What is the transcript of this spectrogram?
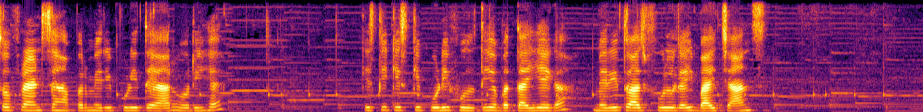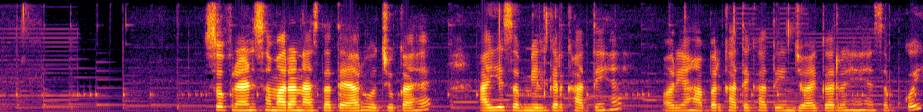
सो so फ्रेंड्स, यहाँ पर मेरी पूड़ी तैयार हो रही है। किसकी किसकी पूड़ी फूलती है बताइएगा। मेरी तो आज फूल गई बाई चांस सो फ्रेंड्स, हमारा नाश्ता तैयार हो चुका है। आइए सब मिलकर खाते हैं और यहाँ पर खाते खाते इंजॉय कर रहे हैं सब कोई।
